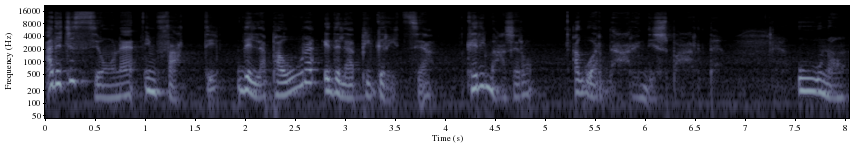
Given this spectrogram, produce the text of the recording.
ad eccezione, infatti, della paura e della pigrizia, che rimasero a guardare in disparte. Uno,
